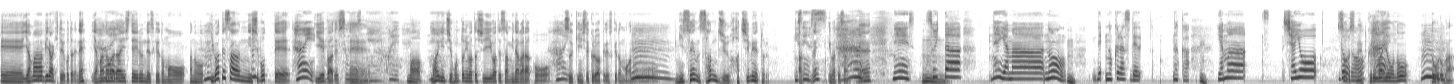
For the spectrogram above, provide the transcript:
えー山開きということでね山の話題しているんですけれども、あのうん。岩手山に絞ってはい。言えばですそうですね。ねまあ毎日本当に私岩手山見ながらこう、はい。通勤してくるわけですけどもあうのん2038メートル。あるんですね2000岩手山ってね、ねそういったね山の、うん。でのクラスでなんかうん。山車用道路？ですね。車用のはい。道路が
